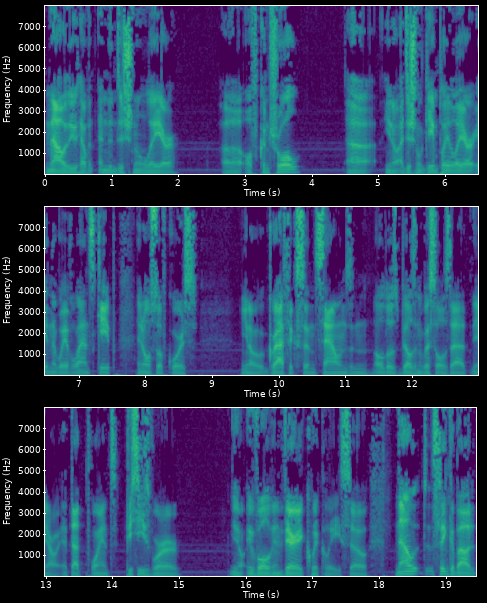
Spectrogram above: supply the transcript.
now you have an, an additional layer uh, of control. Uh, you know, additional gameplay layer in the way of landscape, and also, of course, you know, graphics and sounds and all those bells and whistles that you know at that point PCs were you know evolving very quickly. So now to think about it,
